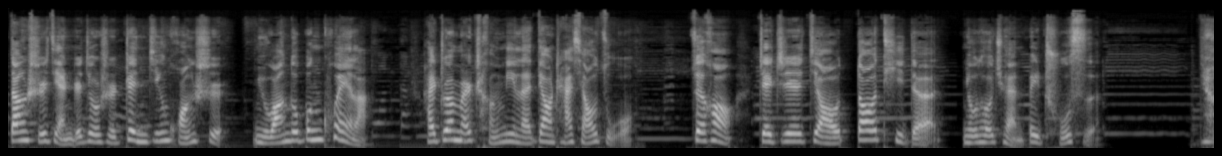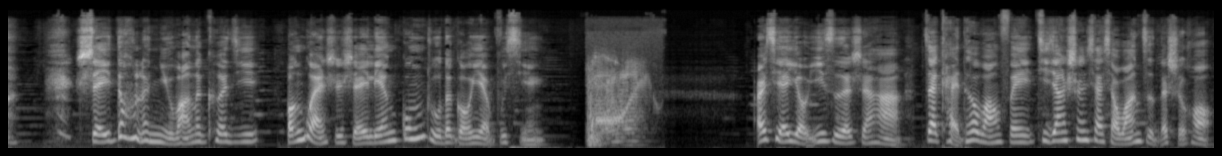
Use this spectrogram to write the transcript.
当时简直就是震惊皇室，女王都崩溃了，还专门成立了调查小组。最后，这只叫 Dotty 的。牛头犬被处死，谁动了女王的柯基，甭管是谁，连公主的狗也不行。而且有意思的是，哈，在凯特王妃即将生下小王子的时候，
